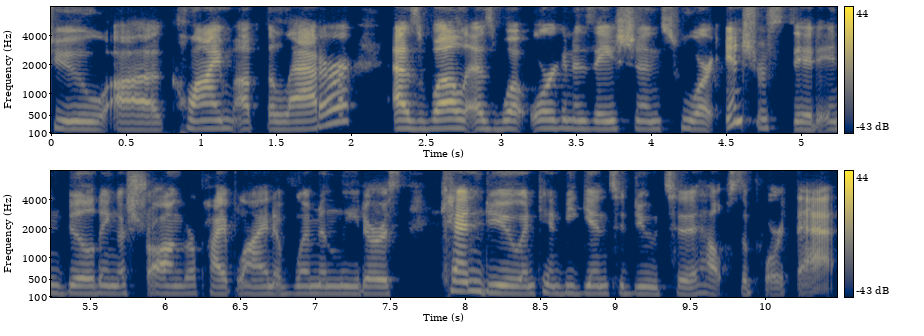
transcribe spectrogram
to uh, climb up the ladder, as well as what organizations who are interested in building a stronger pipeline of women leaders can do and can begin to do to help support that.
